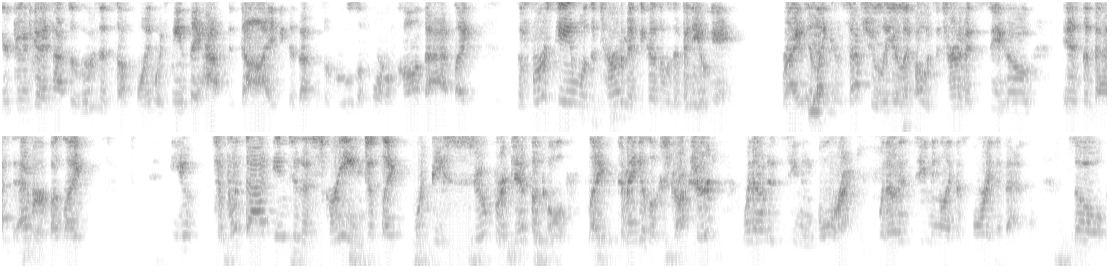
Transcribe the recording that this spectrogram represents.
your good guys have to lose at some point, which means they have to die because that's the rules of Mortal Kombat. Like, the first game was a tournament because it was a video game, right? And like conceptually, you're like, oh, it's a tournament to see who is the best ever. But like, you to put that into the screen just like would be super difficult, like to make it look structured without it seeming boring, without it seeming like a sporting event. So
